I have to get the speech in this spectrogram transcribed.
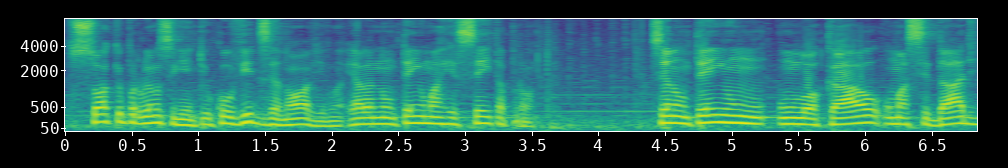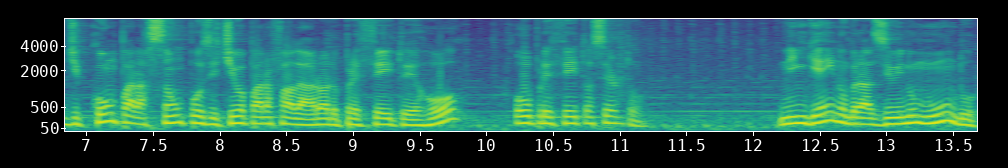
Só que o problema é o seguinte: o Covid-19 ela não tem uma receita pronta. Você não tem um, um local, uma cidade de comparação positiva para falar, olha, o prefeito errou ou o prefeito acertou. Ninguém no Brasil e no mundo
